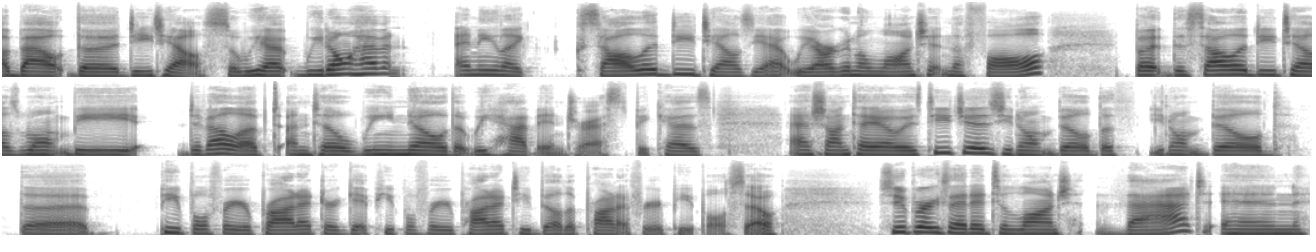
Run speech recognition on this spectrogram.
about the details. So we have, we don't have any like solid details yet. We are going to launch it in the fall, but the solid details won't be developed until we know that we have interest because as Shantae always teaches, you don't build the you don't build the people for your product or get people for your product, you build a product for your people. So super excited to launch that and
